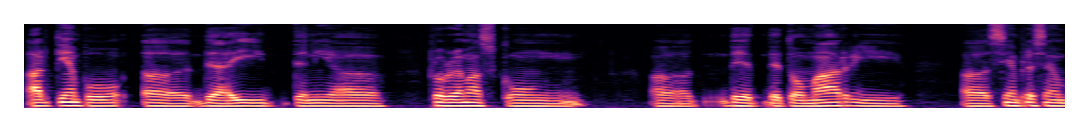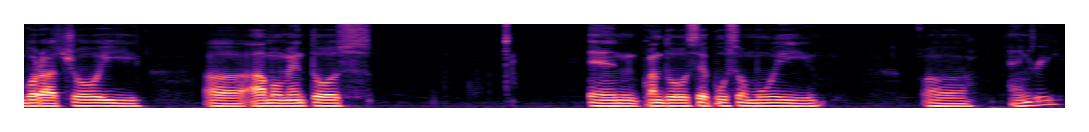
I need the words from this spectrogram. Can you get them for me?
al tiempo uh, de ahí tenía problemas con uh, de, de, tomar y uh, siempre se emborrachó y uh, a momentos en cuando se puso muy uh, angry.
